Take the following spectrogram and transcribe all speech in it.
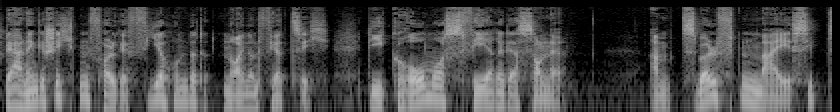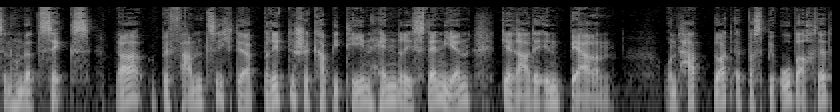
Sternengeschichten Folge 449 Die Chromosphäre der Sonne Am 12. Mai 1706 da befand sich der britische Kapitän Henry Stanyan gerade in Bern und hat dort etwas beobachtet,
